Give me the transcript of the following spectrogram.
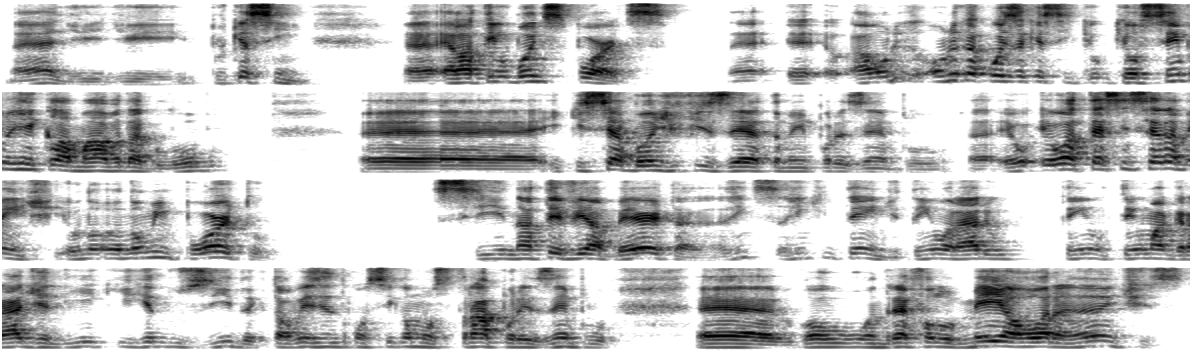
né? De, de porque, assim, ela tem o Band Esportes, né? A, única, a única coisa que, assim, que eu, que, eu, sempre reclamava da Globo, e que se a Band fizer também, por exemplo, eu, eu até, sinceramente, eu eu não me importo se na TV aberta, a gente, a gente entende, tem horário, tem, tem uma grade ali que reduzida, que talvez ele consiga mostrar, por exemplo, é, igual o André falou, meia hora antes,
